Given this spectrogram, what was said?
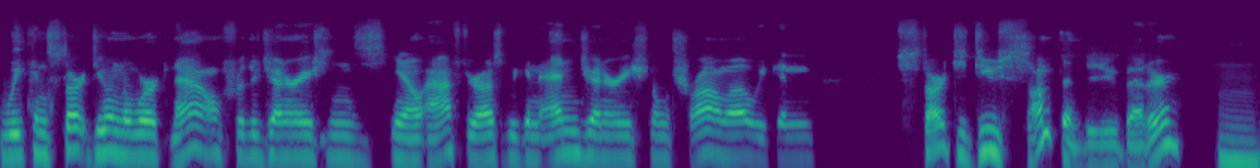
we can start doing the work now for the generations you know after us. We can end generational trauma. We can start to do something to do better. Mm.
